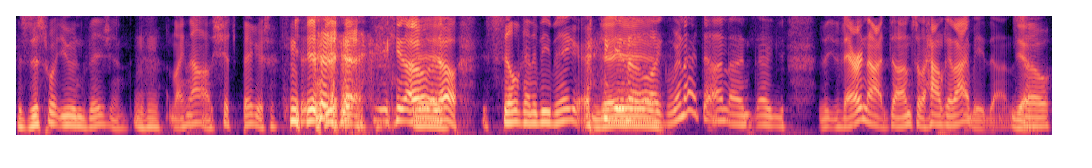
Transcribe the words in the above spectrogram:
"Is this what you envision?" I'm like, "No, shit's bigger." you know, no, it's still going to be bigger. you know, yeah. like we're not done. They're not done. So how could I be done? Yeah. So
